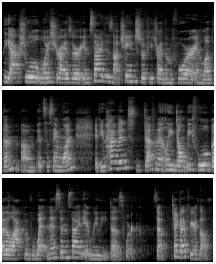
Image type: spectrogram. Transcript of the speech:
the actual moisturizer inside has not changed, so if you tried them before and love them, um, it's the same one. If you haven't, definitely don't be fooled by the lack of wetness inside. It really does work. So check it out for yourself.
